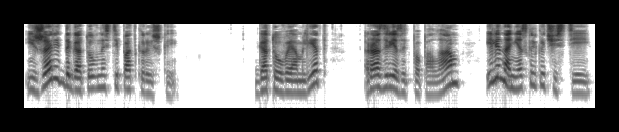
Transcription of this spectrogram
и жарить до готовности под крышкой. Готовый омлет разрезать пополам или на несколько частей,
